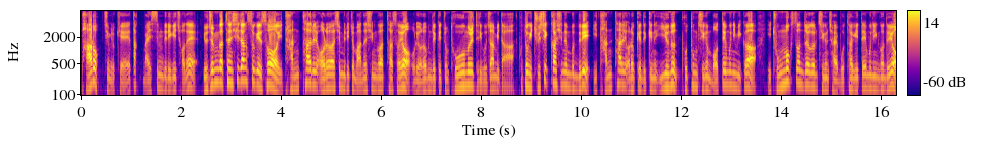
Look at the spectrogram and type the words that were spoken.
바로 지금 이렇게 딱 말씀드리기 전에 요즘 같은 시장 속에서 이 단타를 어려워하시는 분들이 좀 많으신 것 같아서요. 우리 여러분들께 좀 도움을 드리고자 합니다. 보통 이 주식 하시는 분들이 이 단타를 어렵게 느끼는 이유는 보통 지금 뭐 때문입니까? 이 종목 선정을 지금 잘 못 하기 때문인 건데요.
